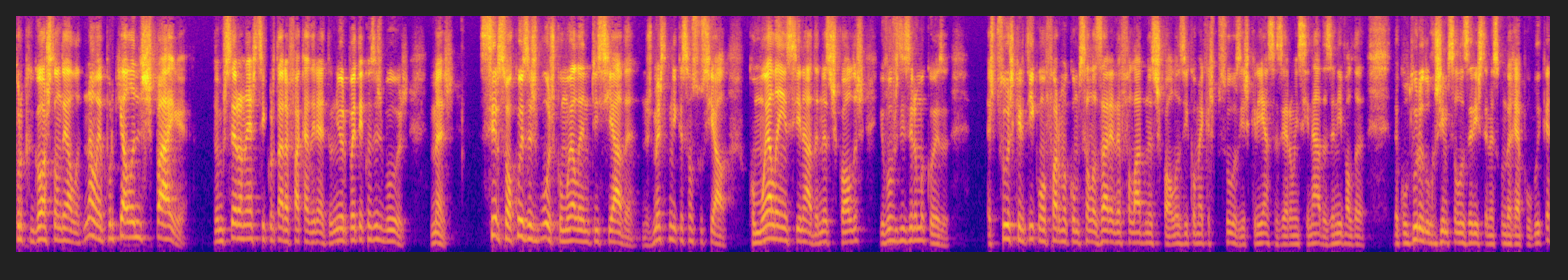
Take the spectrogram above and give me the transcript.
porque gostam dela. Não, é porque ela lhes paga. Vamos ser honestos e cortar a faca à direita. A União Europeia tem coisas boas, mas ser só coisas boas como ela é noticiada nos meios de comunicação social, como ela é ensinada nas escolas, eu vou-vos dizer uma coisa. As pessoas criticam a forma como Salazar era falado nas escolas e como é que as pessoas e as crianças eram ensinadas a nível da, da cultura do regime salazarista na Segunda República,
